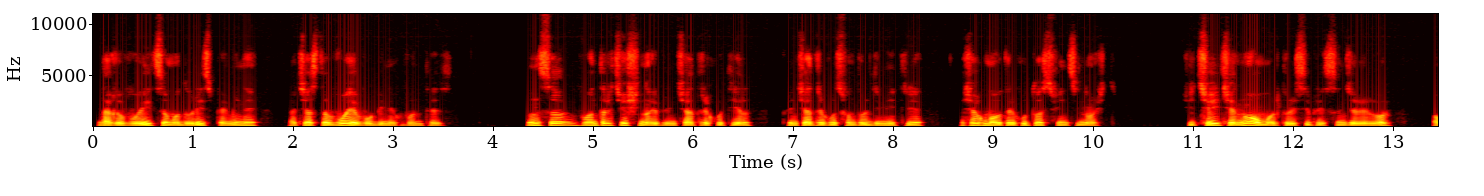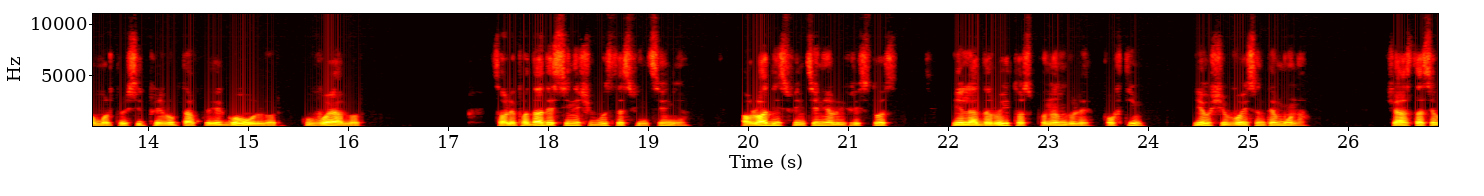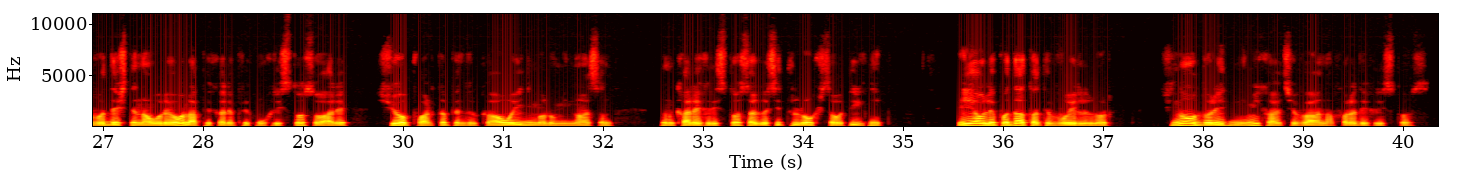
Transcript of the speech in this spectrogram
Dacă voiți să mă doriți pe mine, această voie vă binecuvântez. Însă vom trece și noi prin ce a trecut el, prin ce a trecut Sfântul Dimitrie, așa cum au trecut toți Sfinții noștri. Și cei ce nu au mărturisit prin sângele lor, au mărturisit prin lupta cu egoul lor, cu voia lor. S-au lepădat de sine și gustă sfințenia. Au luat din sfințenia lui Hristos. El le-a dăruit-o spunându-le, poftim, eu și voi suntem una. Și asta se vădește în aureola pe care, precum Hristos o are, și eu o poartă, pentru că au o inimă luminoasă în, în care Hristos a găsit loc și s-a odihnit. Ei au lepădat toate voile lor și nu au dorit nimic altceva în afară de Hristos.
